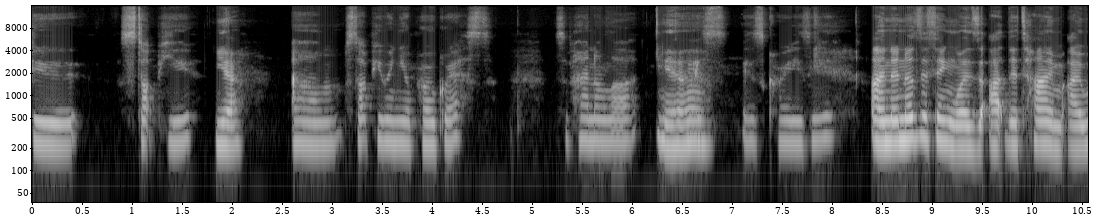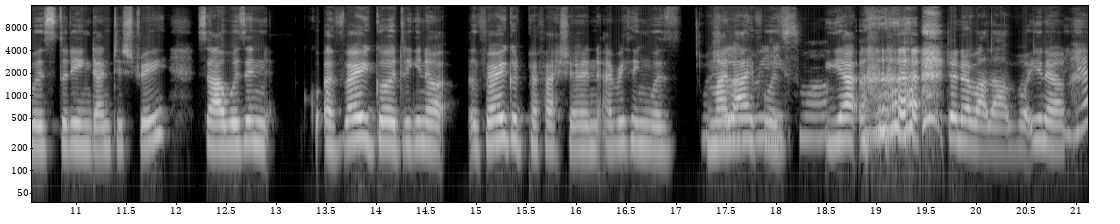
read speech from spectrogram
to stop you. Yeah. Um stop you in your progress. Subhanallah. Yeah. Is is crazy And another thing was at the time I was studying dentistry, so I was in a very good, you know, a very good profession. Everything was my life really was smart yeah. Don't know about that, but you know, yeah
